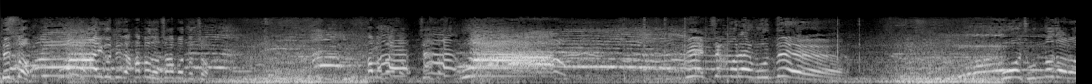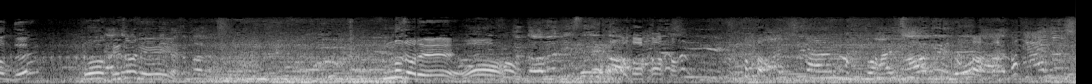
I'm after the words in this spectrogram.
됐어. 와, 이거 된다. 한 번 더 쳐, 한 번 더 쳐. 한 번 더, 한 번. 됐어. 와! 일찍 뭐래, 뭔데? 와, 존나 잘하는데? 와, 대단해. 존나 잘해. 와. 떨어지세요. 아저씨랑, 뭐, 아저씨. 아, 그래, 너무 아저씨.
